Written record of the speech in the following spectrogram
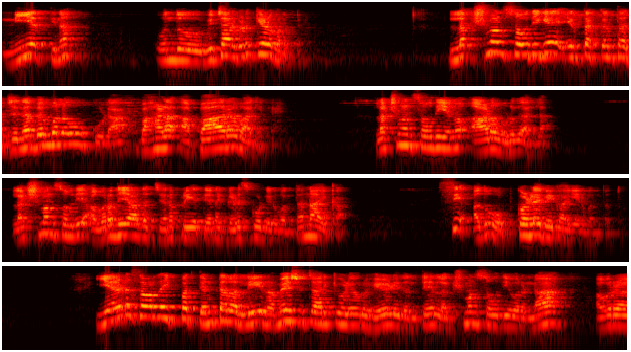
ನಿಯತ್ತಿನ ಒಂದು ವಿಚಾರಗಳು ಕೇಳಿಬರುತ್ತೆ. ಲಕ್ಷ್ಮಣ್ ಸೌದಿಗೆ ಇರ್ತಕ್ಕಂಥ ಜನಬೆಂಬಲವೂ ಕೂಡ ಬಹಳ ಅಪಾರವಾಗಿದೆ. ಲಕ್ಷ್ಮಣ್ ಸೌದಿ ಏನೋ ಆಡೋ ಹುಡುಗ ಅಲ್ಲ. ಲಕ್ಷ್ಮಣ್ ಸೌದಿ ಅವರದೇ ಆದ ಜನಪ್ರಿಯತೆಯನ್ನು ಗಳಿಸಿಕೊಂಡಿರುವಂತ ನಾಯಕ. ಸಿ, ಅದು ಒಪ್ಕೊಳ್ಳೇಬೇಕಾಗಿರುವಂಥದ್ದು. ಎರಡು ಸಾವಿರದ ಇಪ್ಪತ್ತೆಂಟರಲ್ಲಿ ರಮೇಶ್ ಜಾರಕಿಹೊಳಿ ಅವರು ಹೇಳಿದಂತೆ ಲಕ್ಷ್ಮಣ್ ಸವದಿ ಅವರನ್ನ ಅವರ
